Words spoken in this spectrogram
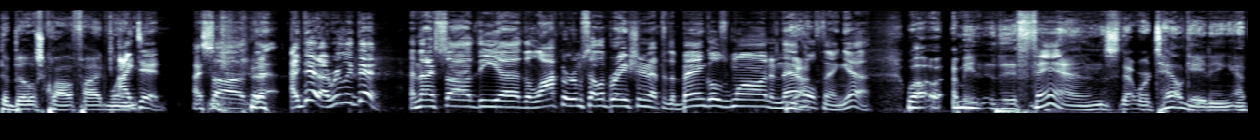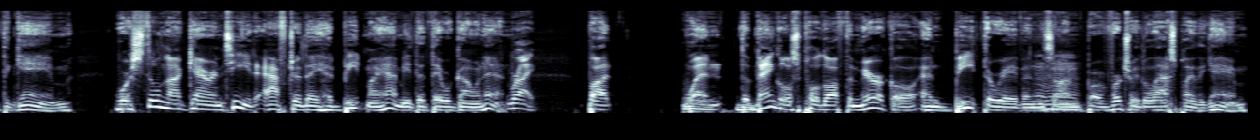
the Bills qualified? When I did. I saw that. I did. I really did. And then I saw the uh, the locker room celebration after the Bengals won and that Yeah. whole thing. Yeah. Well, I mean, the fans that were tailgating at the game were still not guaranteed after they had beat Miami that they were going in. Right. But when the Bengals pulled off the miracle and beat the Ravens on virtually the last play of the game,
